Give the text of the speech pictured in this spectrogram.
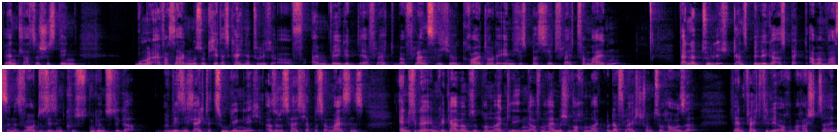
wäre ein klassisches Ding, wo man einfach sagen muss, okay, das kann ich natürlich auf einem Wege, der vielleicht über pflanzliche Kräuter oder ähnliches passiert, vielleicht vermeiden. Dann natürlich, ganz billiger Aspekt, aber im wahrsten Sinne des Wortes, sie sind kostengünstiger wesentlich leichter zugänglich. Also das heißt, ich habe das ja meistens entweder im Regal beim Supermarkt liegen, auf dem heimischen Wochenmarkt oder vielleicht schon zu Hause. Werden vielleicht viele auch überrascht sein.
